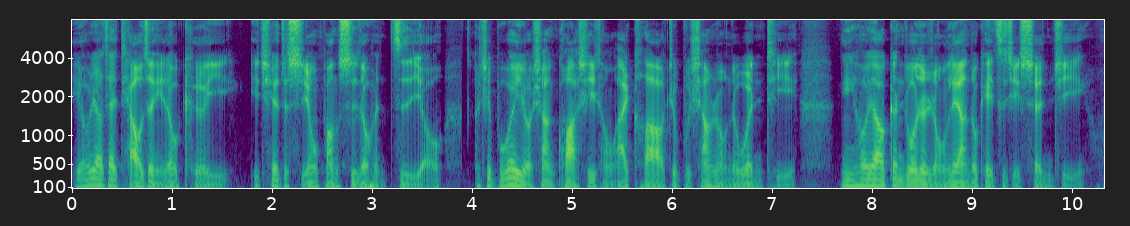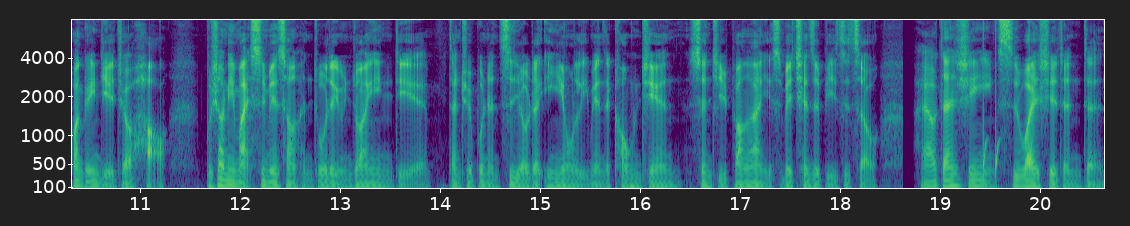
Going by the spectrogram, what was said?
以后要再调整也都可以，一切的使用方式都很自由，而且不会有像跨系统 iCloud 就不相容的问题。你以后要更多的容量都可以自己升级，换个硬碟就好，不像你买市面上很多的云端硬碟，但却不能自由的应用里面的空间。升级方案也是被牵着鼻子走。还要担心隐私外泄等等。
